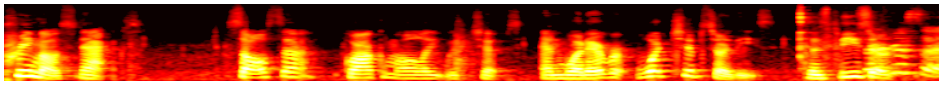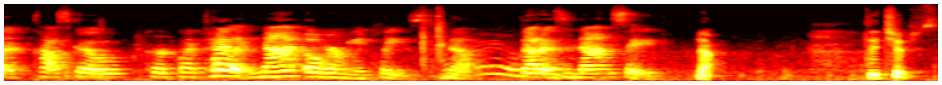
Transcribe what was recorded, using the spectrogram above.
primo snacks. Salsa, guacamole with chips, and whatever, what chips are these? Because these They're are, just a Costco Kirkland. Kylie, not over me, please. No, that is not safe. no. The chips,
